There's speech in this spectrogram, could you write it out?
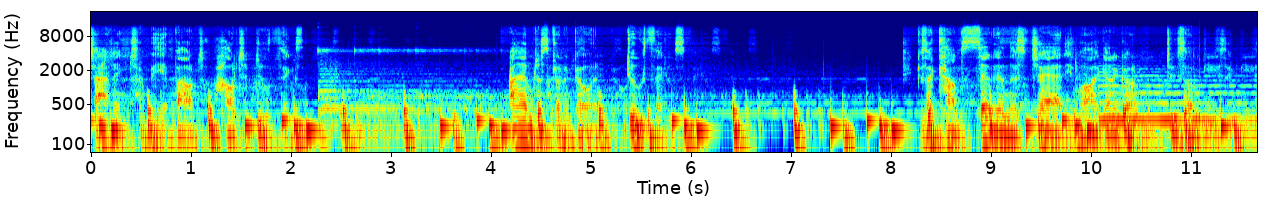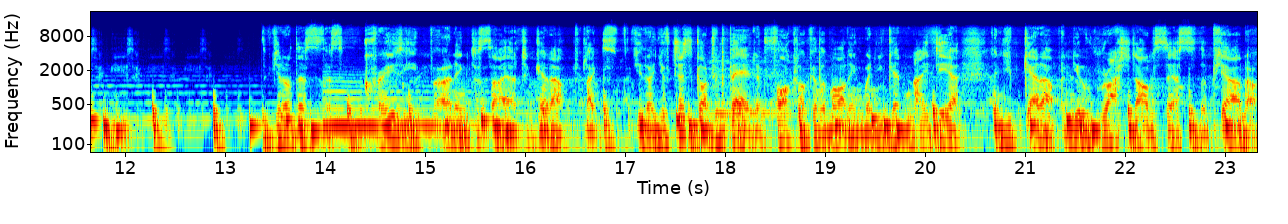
Chatting to me about how to do things. I am just going to go and do things. Because I can't sit in this chair anymore. I got to go and do some music, music, music, music, music. You know, this this crazy burning desire to get up. Like, you know, you've just gone to bed at four o'clock in the morning when you get an idea and you get up and you rush downstairs to the piano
